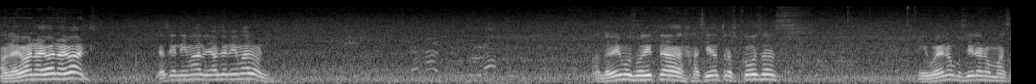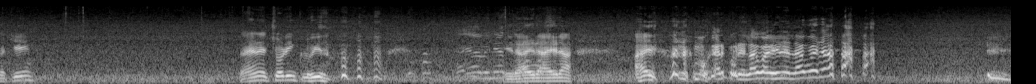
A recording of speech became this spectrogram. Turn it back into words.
Ahora, ahí van, ahí van, ahí van. Ya se animaron, ya se animaron. Anduvimos ahorita haciendo otras cosas. Y bueno, pues ir nomás aquí. Traen el chor incluido. Mira, mira, mira. Ahí van a mojar con el agua, viene el agua, mira.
